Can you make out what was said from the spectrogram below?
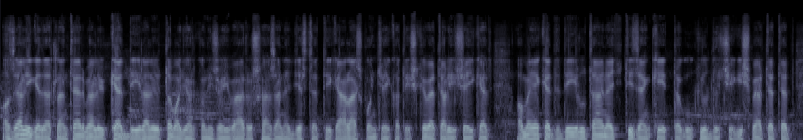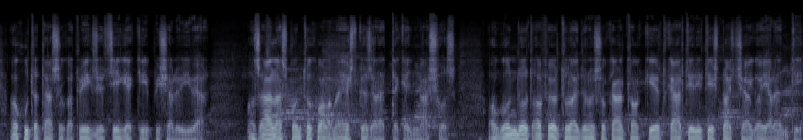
Az elégedetlen termelők kedd délelőtt a Magyar Kanizsai Városházán egyeztették álláspontjaikat és követeléseiket, amelyeket délután egy 12 tagú küldöttség ismertetett a kutatásokat végző cégek képviselőivel. Az álláspontok valamelyest közeledtek egymáshoz. A gondot a földtulajdonosok által kért kártérítés nagysága jelenti.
